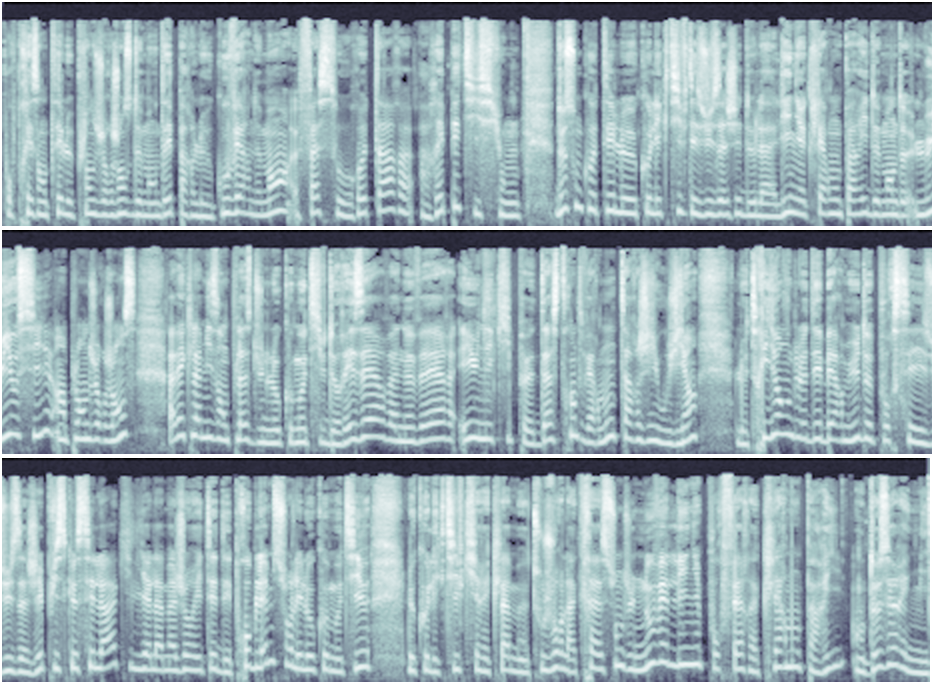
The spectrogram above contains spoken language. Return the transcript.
pour présenter le plan d'urgence demandé par le gouvernement face au retard à répétition. De son côté, le collectif des usagers de la ligne Clermont-Paris demande lui aussi un plan d'urgence avec la mise en place d'une locomotive de réserve à Nevers et une équipe d'astreinte vers Montargis ou Gien, le triangle des Bermudes pour ces usagers puisque c'est là qu'il y a la majorité des problèmes sur les locomotives. Le collectif qui réclame toujours la création d'une nouvelle ligne pour faire Clermont-Paris en deux heures et demie.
